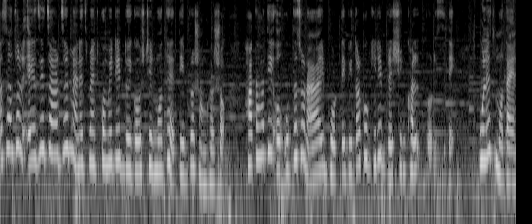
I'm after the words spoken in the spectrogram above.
আসানসোল এজি চার্জে ম্যানেজমেন্ট কমিটির দুই গোষ্ঠীর মধ্যে তীব্র সংঘর্ষ। হাতাহাতি ও উত্তেজনায় ভর্তি বিতর্ক ঘিরে বিশৃঙ্খল পরিস্থিতি। পুলিশ মোতায়েন।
